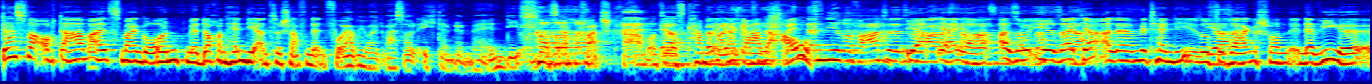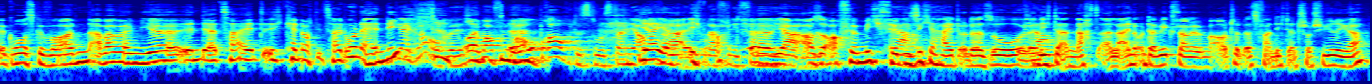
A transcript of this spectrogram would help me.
Das war auch damals mein Grund, mir doch ein Handy anzuschaffen. Denn vorher habe ich mir gedacht, was soll ich denn mit dem Handy? Und das ist ja Quatschkram und so. Das kam Wenn mir man ja gerade auf auf. eine Spenderniere wartet, dann war Ja, das ja, ja. Also so, ne? ihr seid ja. alle mit Handy sozusagen schon in der Wiege äh, groß geworden. Aber bei mir in der Zeit, ich kenne auch die Zeit ohne Handy. Ja, glaube ich. Und, Aber auf dem Bau äh, brauchtest du es dann ja auch ja, ja, ich oder für die Familie. äh, ja, also ne? auch für mich, für Ja. die Sicherheit oder so, wenn Klar. ich dann nachts alleine unterwegs war mit dem Auto, das fand ich dann schon schwieriger.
